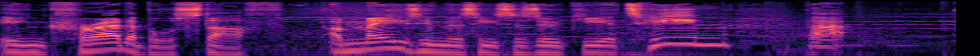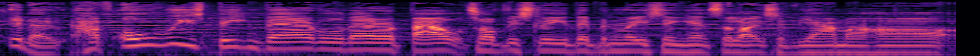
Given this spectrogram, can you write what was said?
Incredible stuff. Amazing to see Suzuki, a team that you know, have always been there or thereabouts. Obviously, they've been racing against the likes of Yamaha,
